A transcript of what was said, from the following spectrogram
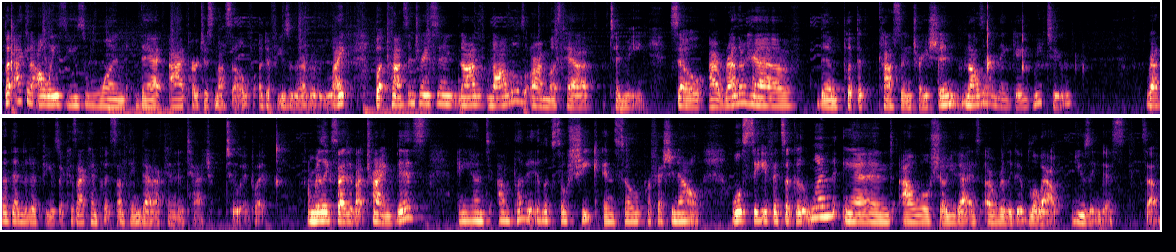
But I can always use one that I purchased myself, a diffuser that I really like. But concentration nozzles are a must-have to me. So I'd rather have them put the concentration nozzle, and they gave me two, rather than the diffuser because I can put something that I can attach to it. But I'm really excited about trying this and I love it. It looks so chic and so professional. We'll see if it's a good one and I will show you guys a really good blowout using this. So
